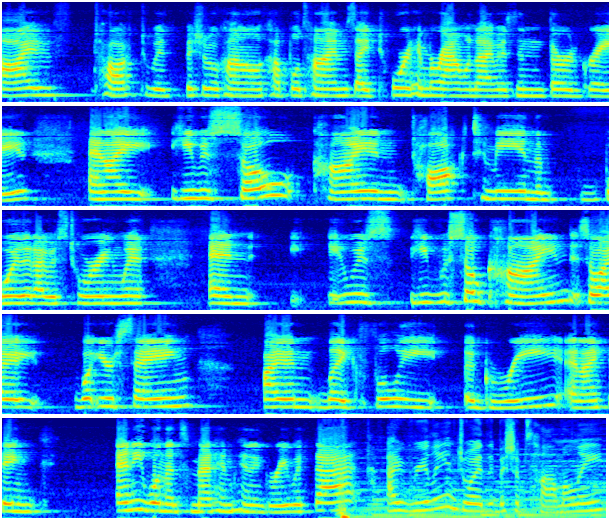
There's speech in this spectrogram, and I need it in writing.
I've talked with Bishop O'Connell a couple times. I toured him around when I was in third grade, and I he was so kind and talked to me and the boy that I was touring with, and it was he was so kind. So I what you're saying, I like fully agree, and I think anyone that's met him can agree with that. I really enjoyed the bishop's homily.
